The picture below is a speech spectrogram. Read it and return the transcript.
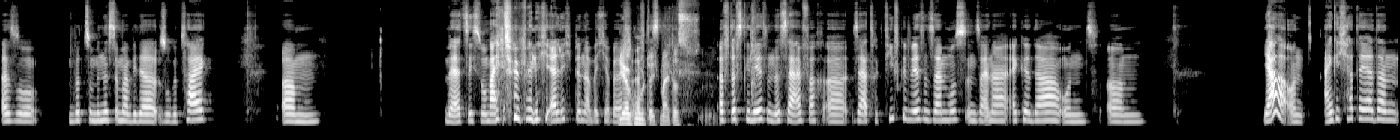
Also wird zumindest immer wieder so gezeigt. Ähm, Wäre jetzt nicht so mein Typ, wenn ich ehrlich bin, aber ich habe ja, ja gut, öfters, ich mein, das, äh öfters gelesen, dass er einfach äh, sehr attraktiv gewesen sein muss in seiner Ecke da und ähm, ja, und eigentlich hat er ja dann,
